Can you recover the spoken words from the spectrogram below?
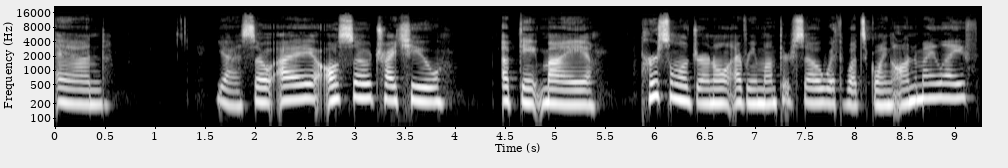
And yeah, so I also try to update my personal journal every month or so with what's going on in my life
